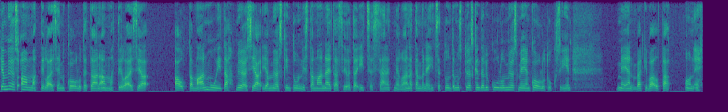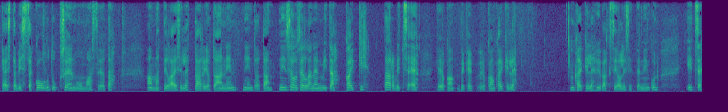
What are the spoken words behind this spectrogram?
Ja myös ammattilaisia, me koulutetaan ammattilaisia auttamaan muita myös ja, ja myöskin tunnistamaan näitä asioita itsessään. Et meillä on aina tämmöinen itsetuntemustyöskentely kuuluu myös meidän koulutuksiin. Meidän väkivalta on ehkäistävissä koulutukseen muun muassa, jota ammattilaisille tarjotaan, niin, niin, tota, niin se on sellainen, mitä kaikki tarvitsee ja joka on, tekee, joka on kaikille, kaikille hyväksi. Oli sitten niin kuin itse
